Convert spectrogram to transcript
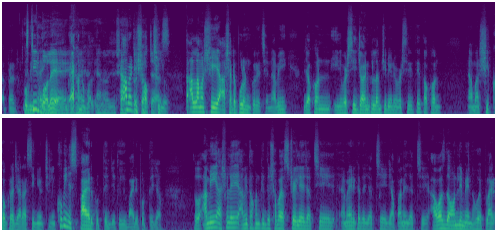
আপনার কবিতায় বলে। এখনও বলে। হ্যাঁ, আমার একটা শখ ছিল। তা আল্লাহ আমার সেই আশাটা পূরণ করেছেন। আমি যখন ইউনিভার্সিটি জয়েন করলাম চিনি ইউনিভার্সিটিতে তখন আমার শিক্ষকরা যারা সিনিয়র ছিলেন খুব ইন্সপায়ার করতেন যে তুই বাইরে পড়তে যাও। তো আমি আসলে আমি তখন কিন্তু সবাই অস্ট্রেলিয়া যাচ্ছে আমেরিকাতে যাচ্ছে জাপানে যাচ্ছে। I was the only man who applied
